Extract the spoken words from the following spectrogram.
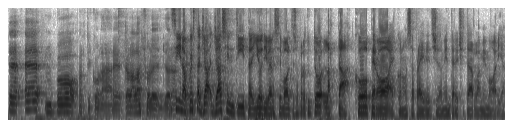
eh, è un po' particolare, te la lascio leggere. Sì, no, questa già, già sentita io diverse volte, soprattutto l'attacco, però ecco non saprei decisamente recitarla a memoria.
